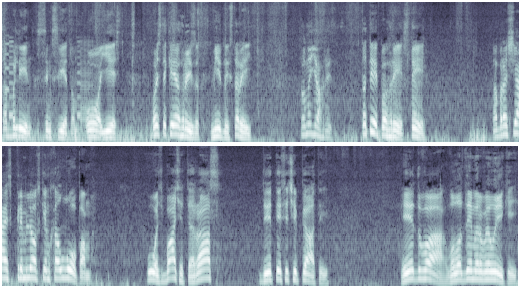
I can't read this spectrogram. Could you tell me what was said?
Та блін, з цим світом. О, єсть. Ось такий огризок. Мідний, старий. То не я гриз. Та ти погриз, ти. Обращайся к кремльовським холопам. Ось, бачите, раз. 2005. І два. Володимир Великий.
